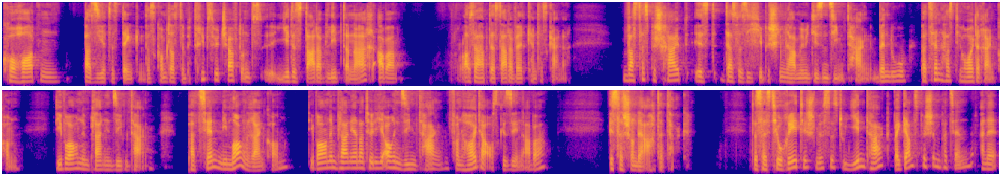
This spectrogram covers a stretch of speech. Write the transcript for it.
kohortenbasiertes Denken. Das kommt aus der Betriebswirtschaft und jedes Startup lebt danach, aber außerhalb der Startup-Welt kennt das keiner. Was das beschreibt, ist das, was ich hier beschrieben habe mit diesen sieben Tagen. Wenn du Patienten hast, die heute reinkommen, die brauchen den Plan in sieben Tagen. Patienten, die morgen reinkommen, Die brauchen den Plan ja natürlich auch in sieben Tagen. Von heute aus gesehen aber ist das schon der achte Tag. Das heißt, theoretisch müsstest du jeden Tag bei ganz bestimmten Patienten eine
